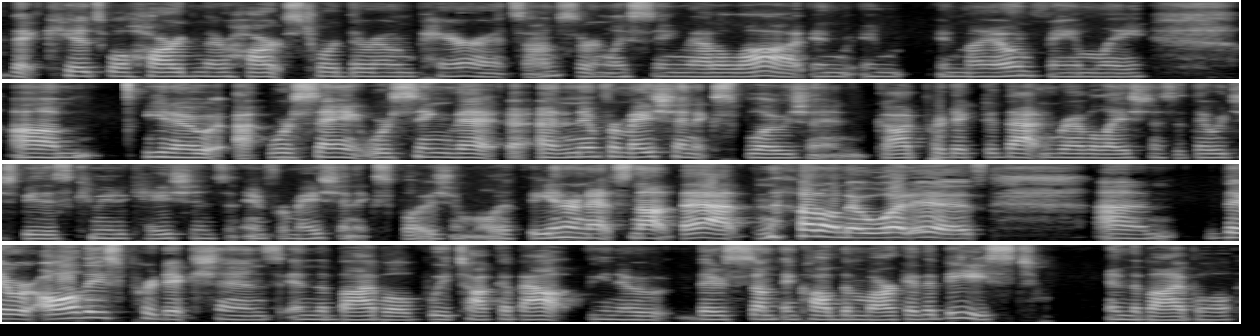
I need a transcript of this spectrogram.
that kids will harden their hearts toward their own parents. I'm certainly seeing that a lot in in, in my own family. Um, you know, uh, we're saying we're seeing that uh, an information explosion. God predicted that in Revelations that there would just be this communications and information explosion. Well, if the internet's not that, I don't know what is. Um, there were all these predictions in the Bible. We talk about, you know, there's something called the mark of the beast in the Bible.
